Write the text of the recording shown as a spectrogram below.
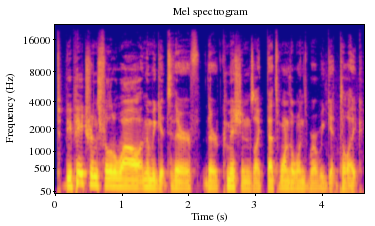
to be patrons for a little while, and then we get to their their commissions. Like that's one of the ones where we get to like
